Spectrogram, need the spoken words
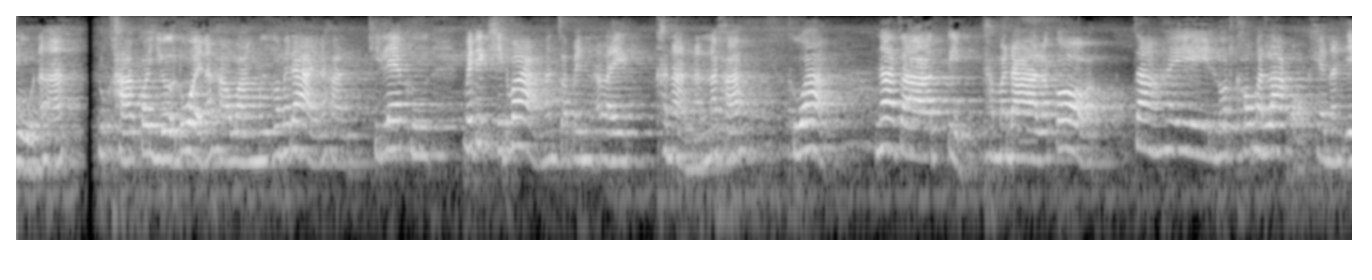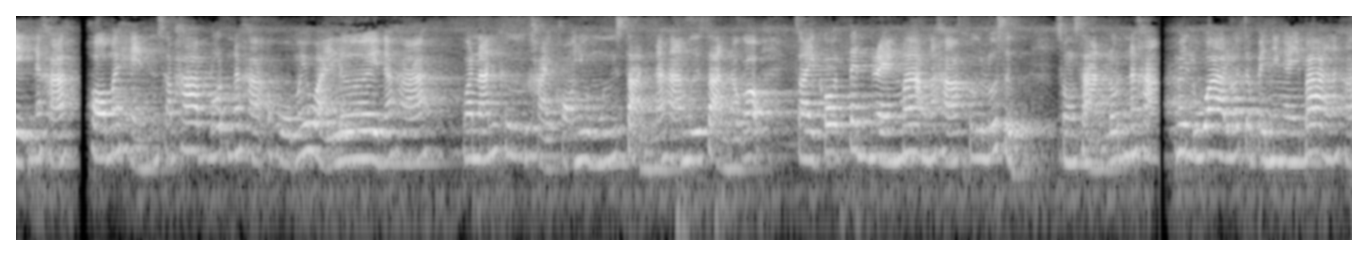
อยู่นะคะ ลูกค้าก็เยอะด้วยนะคะ วางมือก็ไม่ได้นะคะ ทีแรกคือไม่ได้คิดว่ามันจะเป็นอะไรขนาดนั้นนะคะ คือว่าน่าจะติดธรรมดาแล้วก็จ้างให้รถเขามาลากออกแค่นั้นเองนะคะ พอมาเห็นสภาพรถนะคะโอ้โหไม่ไหวเลยนะคะ วันนั้นคือขายของอยู่มือสั่นนะคะ มือสั่นแล้วก็ใจก็เต้นแรงมากนะคะ คือรู้สึกสงสารรถนะคะ ไม่รู้ว่ารถจะเป็นยังไงบ้างนะคะ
